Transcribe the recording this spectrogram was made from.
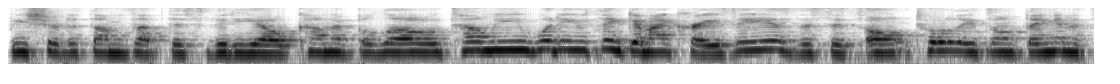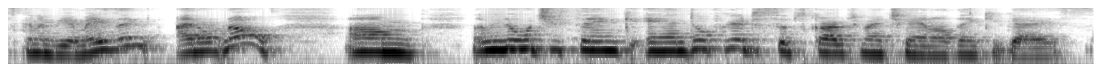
Be sure to thumbs up this video, comment below, tell me what do you think? Am I crazy? Is this its own totally its own thing and it's going to be amazing? I don't know. Um, let me know what you think, and don't forget to subscribe to my channel. Thank you guys.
